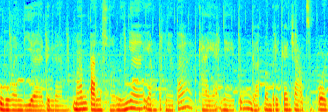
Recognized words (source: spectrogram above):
hubungan dia dengan mantan suaminya yang ternyata kayaknya itu nggak memberikan child support.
